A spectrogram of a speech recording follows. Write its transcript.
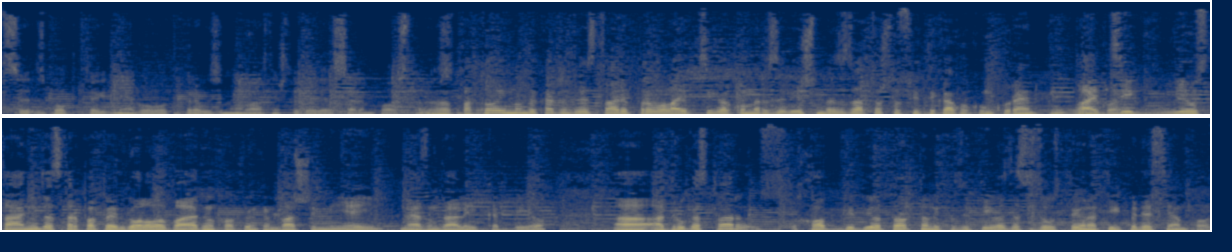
se, zbog te, njegovog preuzimanja vlasništva 97%. Pa to imam da kažem dve stvari. Prvo, Leipzig ako mrze, više mrze zato što su i tekako konkurentni. Tako Leipzig je. u stanju da strpa pet golova Bayernu, Hoffenheim baš i nije i ne znam da li je ikad bio. A, a druga stvar, Hop bi bio totalni pozitivac da se zaustavio na tih 51%.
